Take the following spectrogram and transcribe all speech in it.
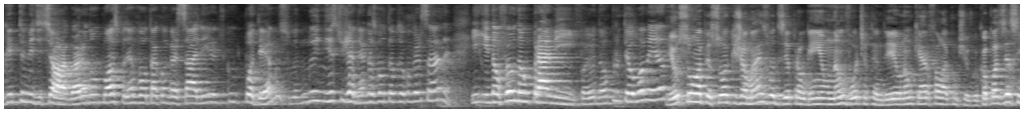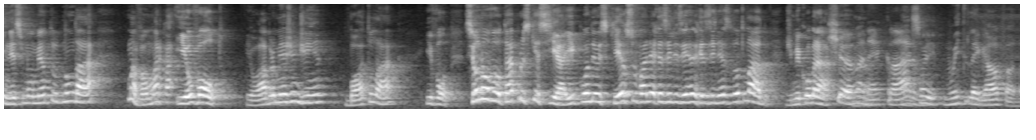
O que, que tu me disse? Ó, agora eu não posso, podemos voltar a conversar ali. Eu digo, podemos, no início de janeiro nós voltamos a conversar, né? E, e não foi o não para mim, foi o não para o teu momento. Eu sou uma pessoa que jamais vou dizer para alguém eu não vou te atender, eu não quero falar contigo. O que eu posso dizer assim, nesse momento não dá, mas vamos marcar. E eu volto. Eu abro a minha agendinha, boto lá, e volto. Se eu não voltar, é para eu esquecer. Aí quando eu esqueço, vale a resiliência, resiliência do outro lado, de me cobrar. Chama, né? Claro. É isso aí. Muito legal, Paulo.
